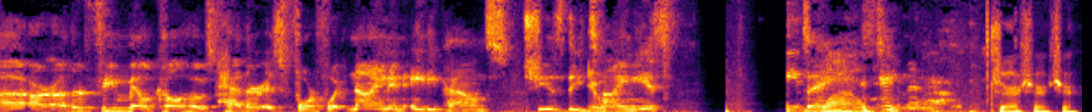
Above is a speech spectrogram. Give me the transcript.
Uh, our other female co-host Heather is four foot nine and eighty pounds. She is the tiniest. thing. Wow. Sure, sure, sure.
